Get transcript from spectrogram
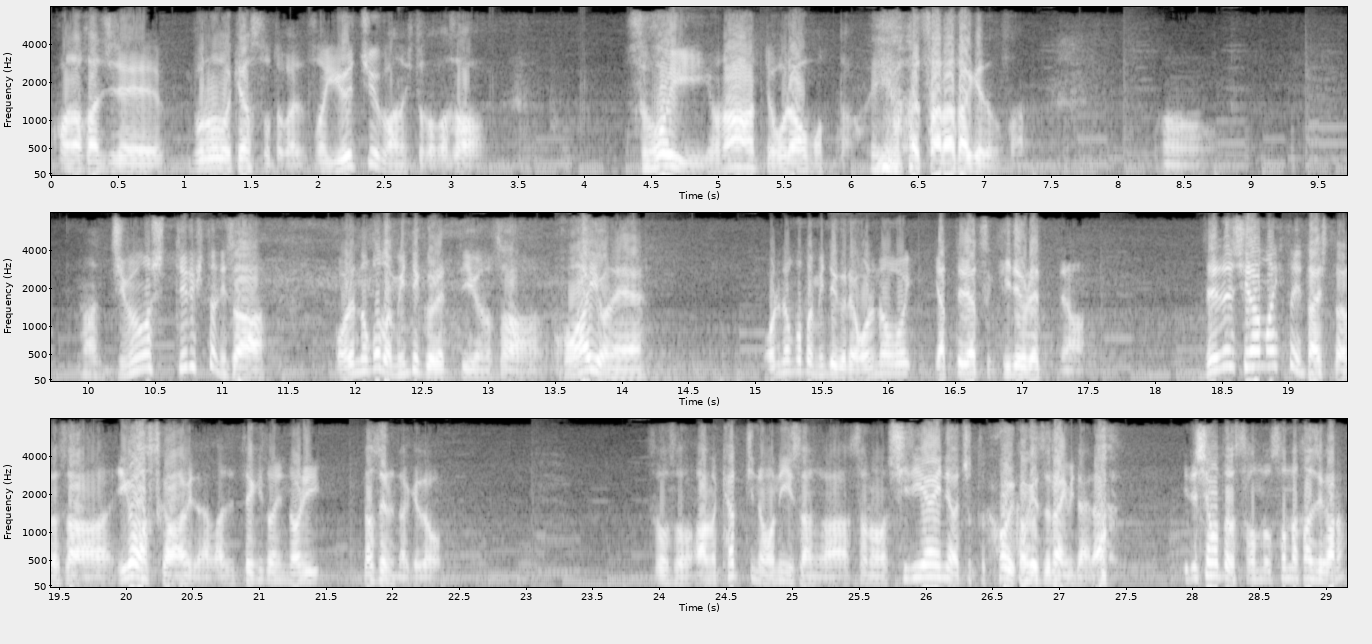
う、こんな感じで、ブロードキャストとか、その YouTuber の人とかさ、すごいよなーって俺は思った。今更だけどさ。うん。まあ自分を知ってる人にさ、俺のこと見てくれっていうのさ、怖いよね。俺のこと見てくれ、俺のやってるやつ聞いてくれってな。全然知らない人に対してはさ、いかがすかみたいな感じで適当に乗り出せるんだけど、そうそう、あの、キャッチのお兄さんが、その、知り合いにはちょっと声かけづらいみたいな。言ってしまったらそんな、そんな感じかな？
